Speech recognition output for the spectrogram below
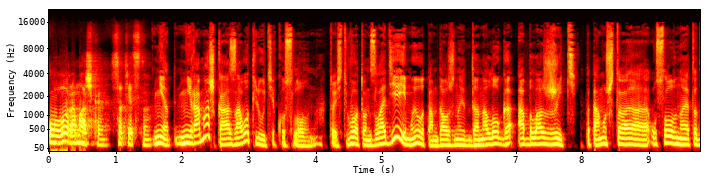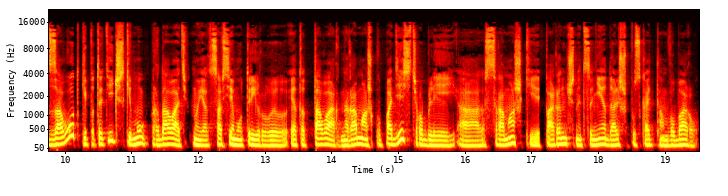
О, ромашка, соответственно. Нет, не ромашка, а завод Лютик, условно. То есть вот он злодей, и мы его там должны до налога обложить. Потому что, условно, этот завод гипотетически мог продавать, ну, я совсем утрирую, этот товар на ромашку по 10 рублей, а с ромашки по рыночной цене дальше пускать там в оборот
